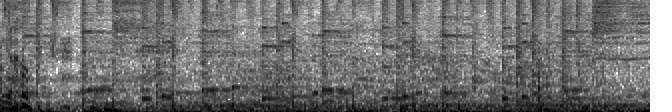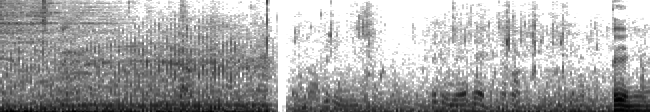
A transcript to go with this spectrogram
คนเดียวไม่ถึงไม่ถึงเมตรเลยแล้วก็ตื่นใช่ไหม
